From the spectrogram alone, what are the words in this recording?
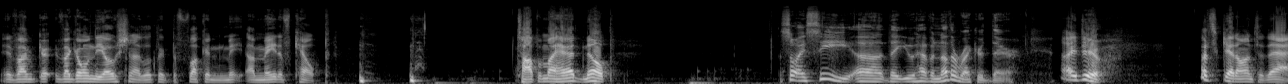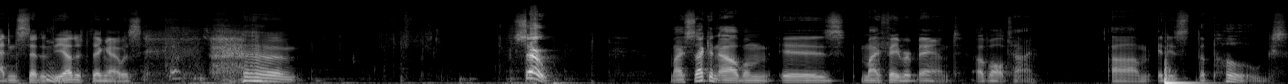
If I if I go in the ocean, I look like the fucking ma- I'm made of kelp. Top of my head, nope. So I see uh, that you have another record there. I do. Let's get on to that instead of the other thing I was. so, my second album is my favorite band of all time. Um, it is the Pogues.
